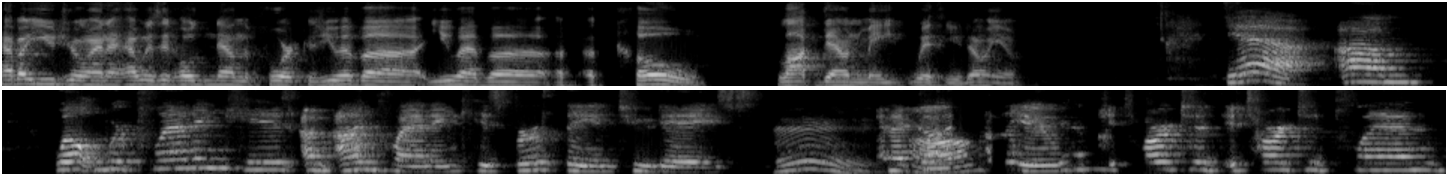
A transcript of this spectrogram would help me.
How about you, Joanna? How is it holding down the fort? Because you have a you have a, a, a co lockdown mate with you, don't you? Yeah. Um, well, we're planning his. Um, I'm planning his birthday in two days, Mm. and I've got to tell you, it's hard to it's hard to plan.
